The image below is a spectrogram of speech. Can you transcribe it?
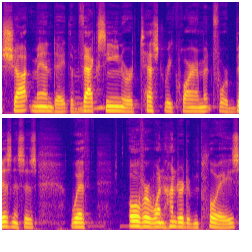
shot mandate, the mm-hmm. vaccine or test requirement for businesses with over 100 employees.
